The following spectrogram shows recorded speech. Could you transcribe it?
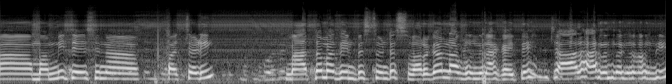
మా మమ్మీ చేసిన పచ్చడి మా అత్తమ్మ తినిపిస్తుంటే స్వర్గం లాగా ఉంది నాకైతే. చాలా ఆనందంగా ఉంది.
